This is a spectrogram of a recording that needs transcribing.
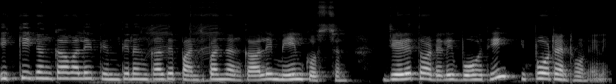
21 ਅੰਕਾਂ ਵਾਲੇ 3-3 ਅੰਕਾਂ ਤੇ 5-5 ਅੰਕਾਂ ਵਾਲੇ ਮੇਨ ਕੁਐਸਚਨ ਜਿਹੜੇ ਤੁਹਾਡੇ ਲਈ ਬਹੁਤ ਹੀ ਇੰਪੋਰਟੈਂਟ ਹੋਣੇ ਨੇ।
